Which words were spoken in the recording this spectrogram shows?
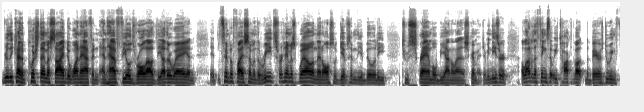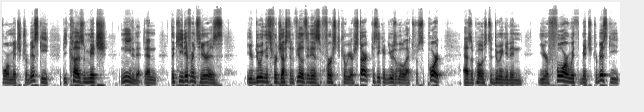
really kind of push them aside to one half and, and have Fields roll out the other way. And it simplifies some of the reads for him as well, and then also gives him the ability to scramble beyond the line of scrimmage. I mean, these are a lot of the things that we talked about the Bears doing for Mitch Trubisky because Mitch needed it. And the key difference here is you're doing this for Justin Fields in his first career start because he could use a little extra support as opposed to doing it in year four with Mitch Trubisky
